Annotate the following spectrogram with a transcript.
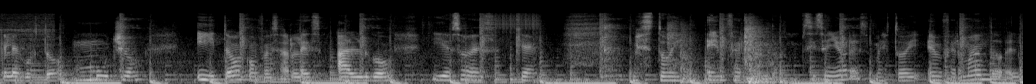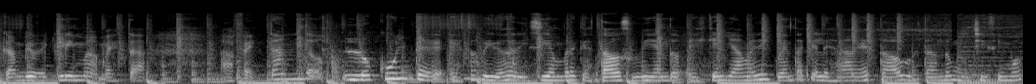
que les gustó mucho. Y tengo que confesarles algo. Y eso es que me estoy enfermando. Sí, señores, me estoy enfermando. El cambio de clima me está afectando. Lo cool de estos videos de diciembre que he estado subiendo es que ya me di cuenta que les han estado gustando muchísimo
